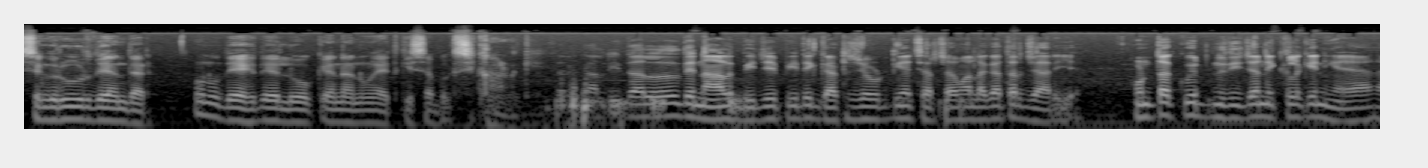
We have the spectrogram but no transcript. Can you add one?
ਸੰਗਰੂਰ ਦੇ ਅੰਦਰ, ਉਹਨੂੰ ਦੇਖਦੇ ਲੋਕ ਇਹਨਾਂ ਨੂੰ ਐਤਕੀ ਸਬਕ ਸਿਖਾਣਗੇ ਅਕਾਲੀ ਦਲ ਦੇ ਨਾਲ ਬੀਜੇਪੀ ਦੇ ਗੱਠਜੋੜ ਦੀਆਂ ਚਰਚਾਵਾਂ ਲਗਾਤਾਰ ਜਾਰੀ ਹੈ। ਹੁਣ ਤੱਕ ਕੋਈ ਨਤੀਜਾ ਨਿਕਲ ਕੇ ਨਹੀਂ ਆਇਆ।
